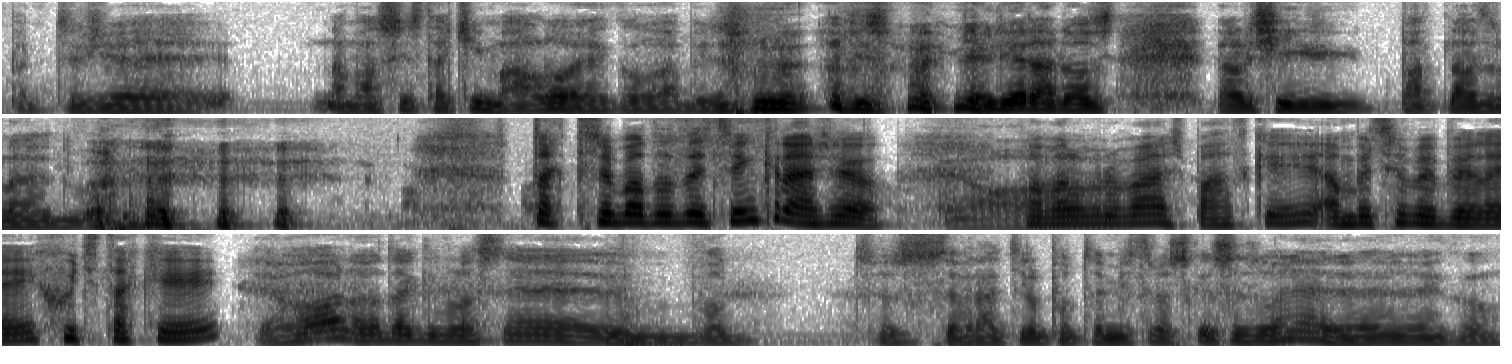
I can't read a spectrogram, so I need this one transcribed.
protože nám asi stačí málo, jako, aby, aby jsme měli radost dalších 15 let. Tak třeba to teď synkne, že jo? jo Pavel Vrba je zpátky, ambice by byly, chuť taky. Jo, no, taky vlastně od, se vrátil po té mistrovské sezóně, že? Jako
